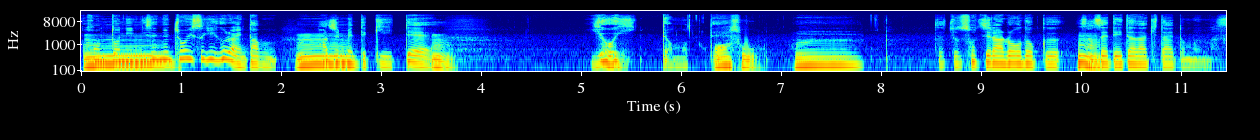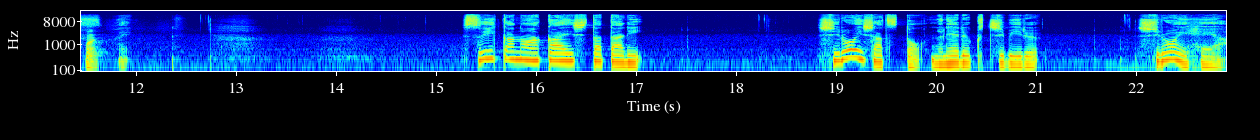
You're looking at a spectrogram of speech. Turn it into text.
本当に2000年ちょい過ぎぐらいに多分ん。初めて聞いてうん。良いって思って。あそう。へえじゃあちょっとそちら朗読させていただきたいと思います。はいスイカの赤い滴り。白いシャツと濡れる唇。白い部屋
